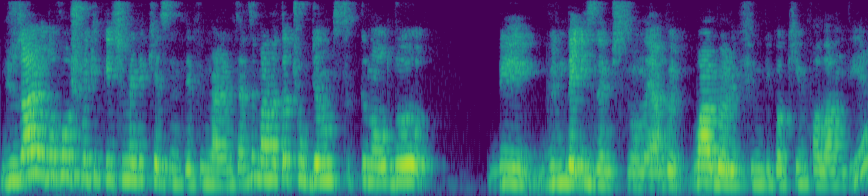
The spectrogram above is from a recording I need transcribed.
Güzel o da hoş vakit geçirmedik kesinlikle filmlerden bir tanesi. Ben hatta çok canım sıkkın olduğu bir günde izlemiştim onu. Yani böyle, var böyle bir film bir bakayım falan diye.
